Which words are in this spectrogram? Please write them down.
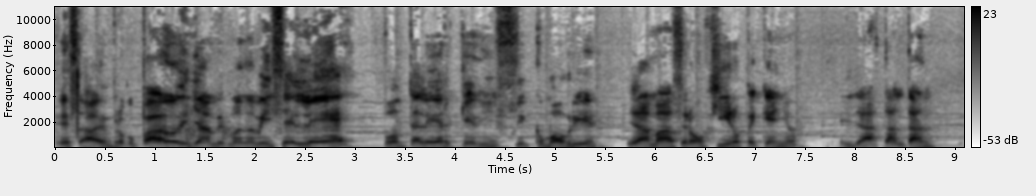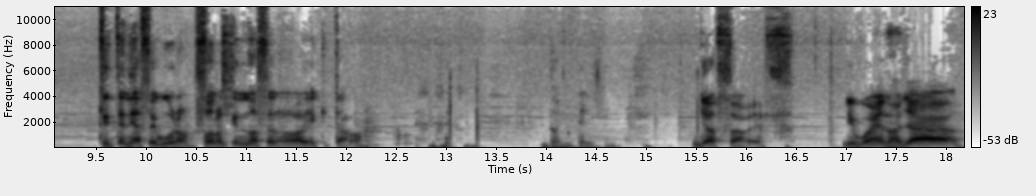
Estaba bien preocupado y ya mi hermana me dice, lee, ponte a leer qué dice, cómo abrir. Y nada más era un giro pequeño y ya, tan tan. Sí tenía seguro, solo que no se lo había quitado. Don inteligente. Ya sabes. Y bueno, ya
